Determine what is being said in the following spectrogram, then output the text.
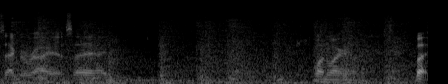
Zacharias. I, I, one way or another. But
